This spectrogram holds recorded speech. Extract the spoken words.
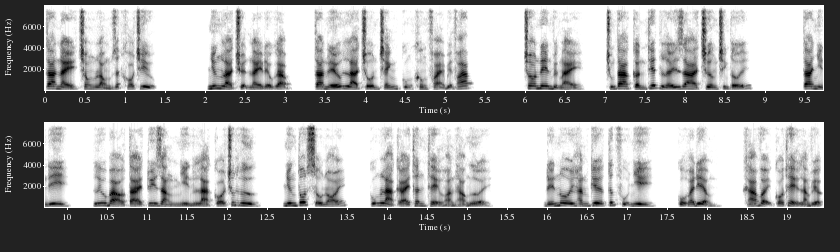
ta này trong lòng rất khó chịu. Nhưng là chuyện này đều gặp, ta nếu là trốn tránh cũng không phải biện pháp. Cho nên việc này, chúng ta cần thiết lấy ra chương trình tới. Ta nhìn đi, Lưu Bảo Tài tuy rằng nhìn là có chút hư, nhưng tốt xấu nói, cũng là cái thân thể hoàn hảo người. Đến nôi hắn kia tức phụ nhi, cổ vai điểm, khá vậy có thể làm việc.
